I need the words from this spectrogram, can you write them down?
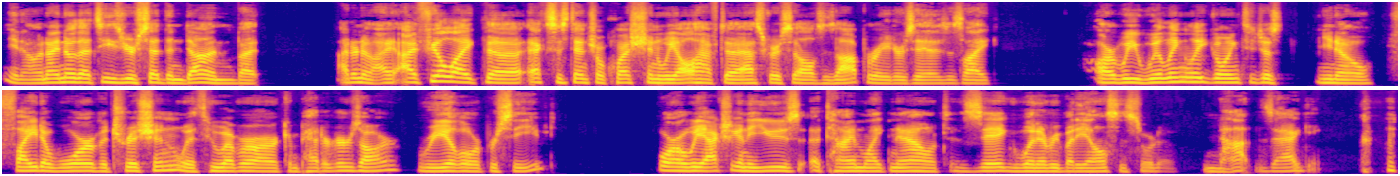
you know and i know that's easier said than done but I don't know. I, I feel like the existential question we all have to ask ourselves as operators is, is like, are we willingly going to just, you know, fight a war of attrition with whoever our competitors are, real or perceived? Or are we actually going to use a time like now to zig when everybody else is sort of not zagging? and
